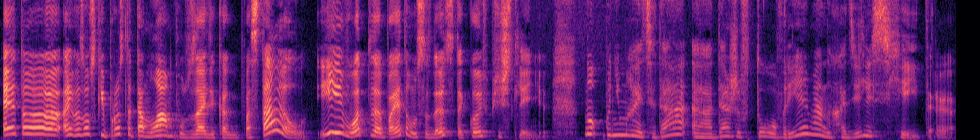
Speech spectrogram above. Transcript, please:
Это Айвазовский просто там лампу сзади как бы поставил, и вот э, поэтому создается такое впечатление. Ну, понимаете, да, даже в то время находились хейтеры.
